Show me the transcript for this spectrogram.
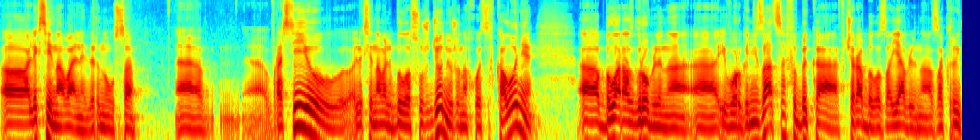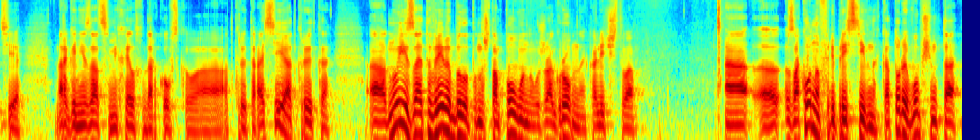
э, Алексей Навальный вернулся в Россию. Алексей Навальный был осужден и уже находится в колонии. Была разгромлена его организация ФБК. Вчера было заявлено о закрытии организации Михаила Ходорковского «Открытая Россия», «Открытка». Ну и за это время было понаштамповано уже огромное количество Э, законов репрессивных, которые, в общем-то, э,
